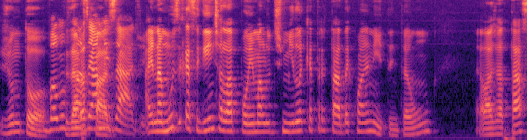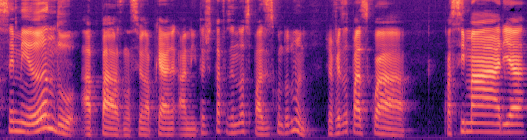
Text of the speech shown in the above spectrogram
juntou. Vamos fazer amizade. Aí na música seguinte ela põe uma Ludmilla que é tretada com a Anitta. Então ela já tá semeando a paz nacional. Porque a Anitta já tá fazendo as pazes com todo mundo. Já fez as pazes com a, com a Simária.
